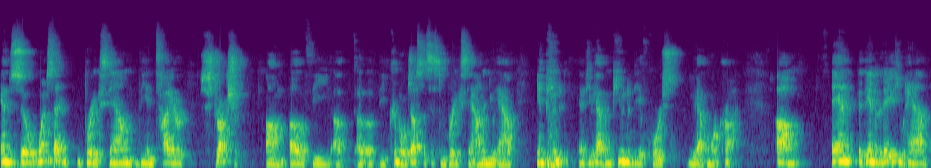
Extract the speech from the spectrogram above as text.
And so once that breaks down, the entire structure um, of the of the criminal justice system breaks down, and you have impunity. And if you have impunity, of course, you have more crime. Um, and at the end of the day, if you have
